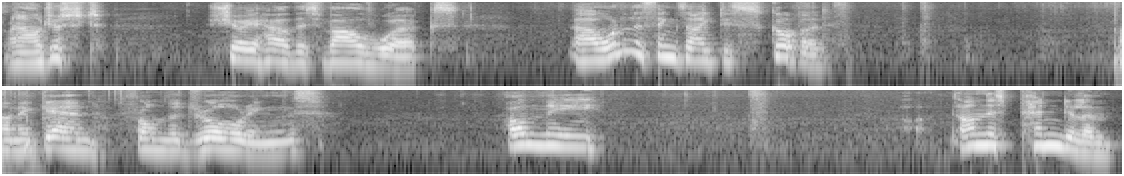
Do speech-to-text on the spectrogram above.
and I'll just show you how this valve works uh, one of the things I discovered and again from the drawings on the on this pendulum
